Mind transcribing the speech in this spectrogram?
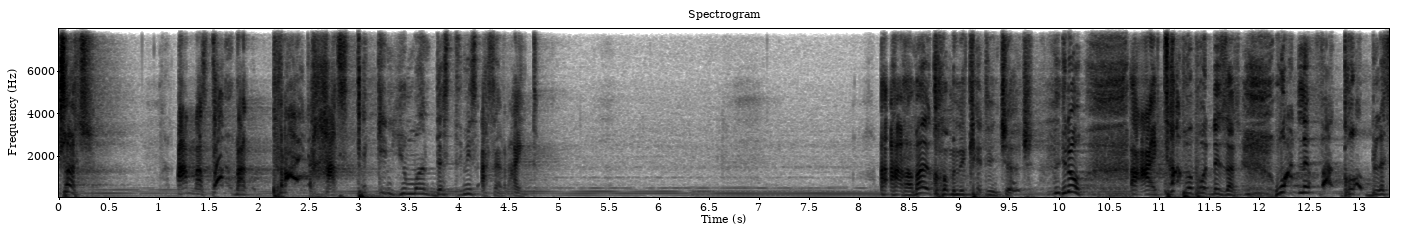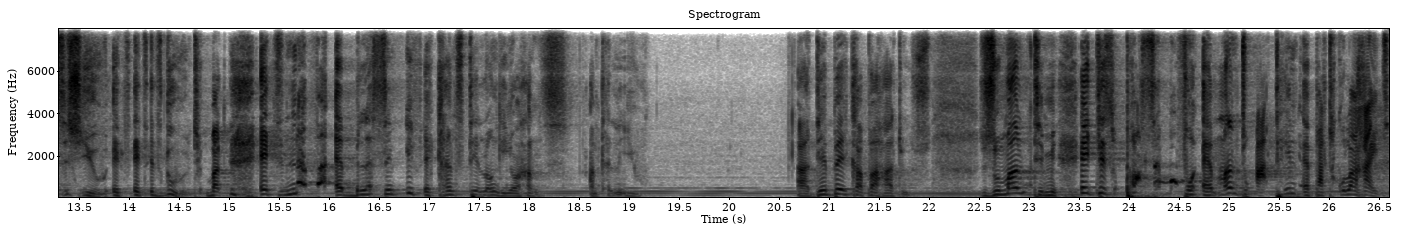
Church, understand that pride has taken human destinies as a right. Am I communicating, church? You know, I tell people this that whatever God blesses you, it's, it's, it's good, but it's never a blessing if it can't stay long in your hands. I'm telling you. It is possible for a man to attain a particular height,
